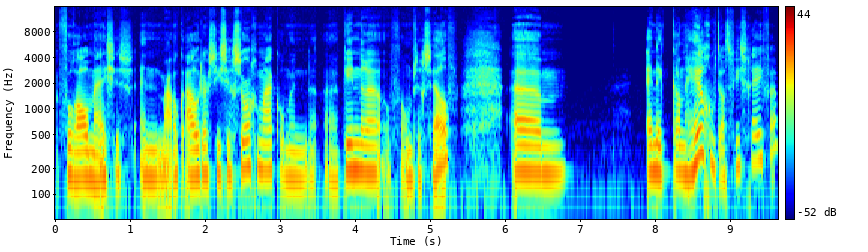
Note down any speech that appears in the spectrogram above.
vooral meisjes. En, maar ook ouders die zich zorgen maken om hun eh, kinderen of om zichzelf. Ehm, en ik kan heel goed advies geven.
